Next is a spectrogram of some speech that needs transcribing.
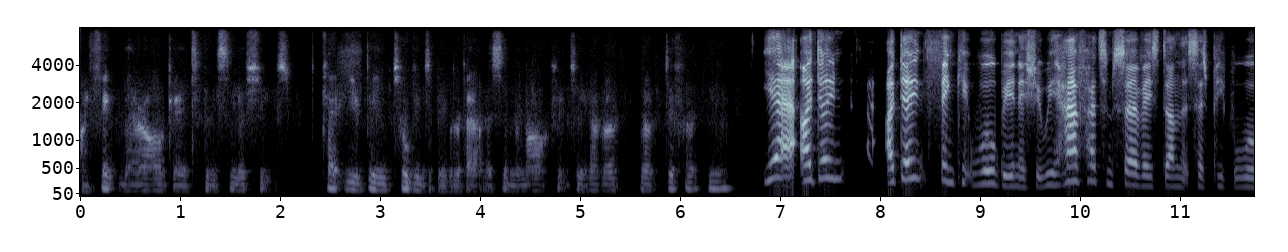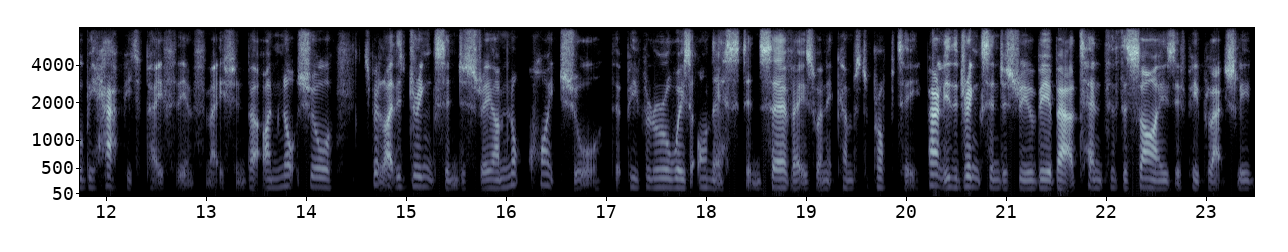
I think there are going to be some issues. Kate, you've been talking to people about this in the market. Do you have a, a different view? Yeah, I don't I don't think it will be an issue. We have had some surveys done that says people will be happy to pay for the information, but I'm not sure. It's a bit like the drinks industry. I'm not quite sure that people are always honest in surveys when it comes to property. Apparently, the drinks industry would be about a tenth of the size if people actually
